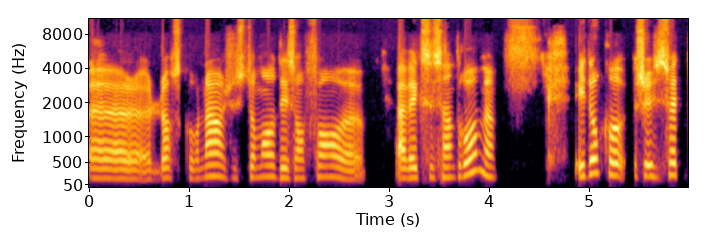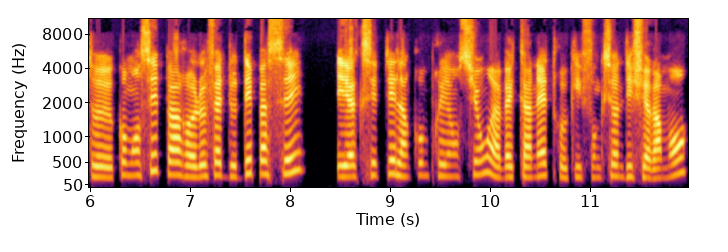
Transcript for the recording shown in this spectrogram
lorsqu'on a justement des enfants avec ce syndrome. Et donc, je souhaite commencer par le fait de dépasser et accepter l'incompréhension avec un être qui fonctionne différemment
